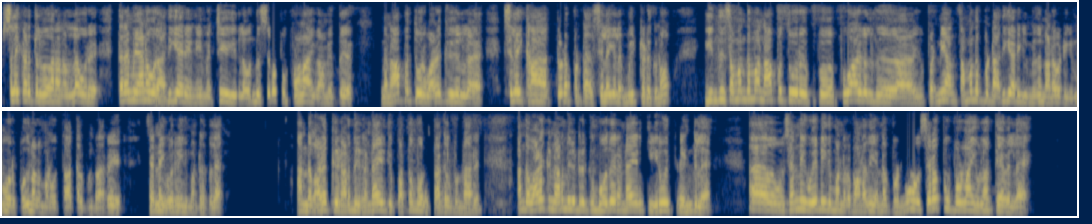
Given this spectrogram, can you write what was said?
சிலை கடத்தல் விவகாரங்கள்ல ஒரு திறமையான ஒரு அதிகாரியை நியமிச்சு இதுல வந்து சிறப்பு புலனாய்வு அமைத்து இந்த நாற்பத்தோரு வழக்குகள்ல சிலை கா திருடப்பட்ட சிலைகளை மீட்டெடுக்கணும். இது சம்பந்தமா நாற்பத்தோரு புகார்கள் இது பண்ணி அந்த சம்பந்தப்பட்ட அதிகாரிகள் மீது நடவடிக்கைன்னு ஒரு பொதுநல மனு தாக்கல் பண்றாரு சென்னை உயர்நீதிமன்றத்துல. அந்த வழக்கு நடந்து ரெண்டாயிரத்தி பத்தொன்பதுல தாக்கல் பண்றாரு. அந்த வழக்கு நடந்துகிட்டு இருக்கும்போது ரெண்டாயிரத்தி இருபத்தி ரெண்டுல சென்னை உயர்நீதிமன்றமானது என்ன பண்ணும்? சிறப்பு புலனாய்வு எல்லாம் தேவையில்லை.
